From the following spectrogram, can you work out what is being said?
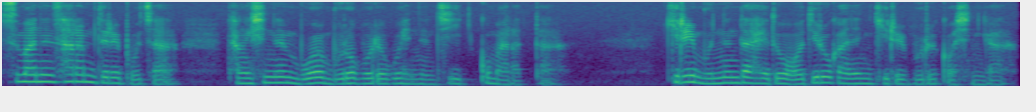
수많은 사람들을 보자 당신은 뭘 물어보려고 했는지 잊고 말았다. 길을 묻는다 해도 어디로 가는 길을 물을 것인가?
